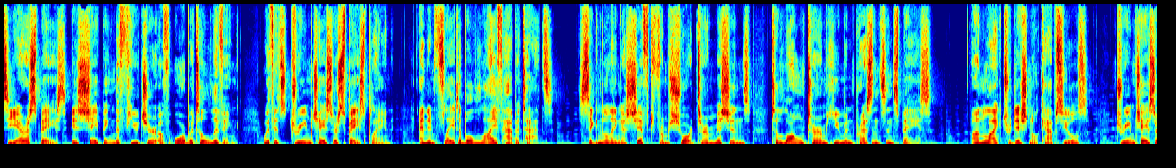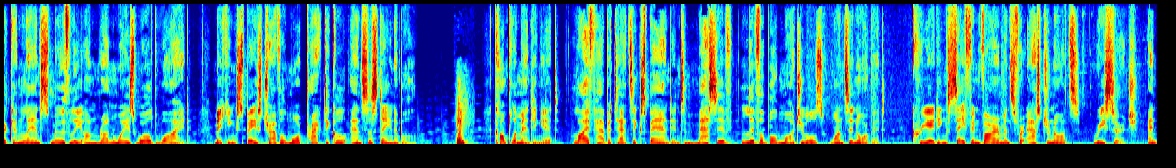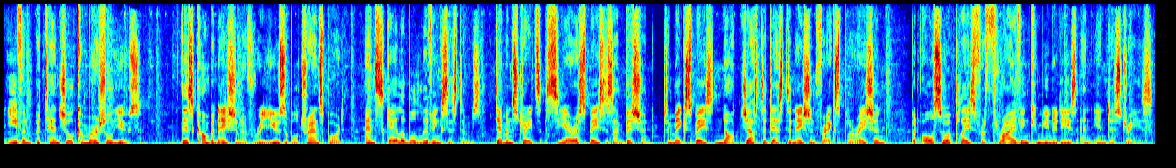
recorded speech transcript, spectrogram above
Sierra Space is shaping the future of orbital living with its Dream Chaser spaceplane and inflatable life habitats, signaling a shift from short term missions to long term human presence in space. Unlike traditional capsules, Dream Chaser can land smoothly on runways worldwide, making space travel more practical and sustainable. Complementing it, life habitats expand into massive, livable modules once in orbit, creating safe environments for astronauts, research, and even potential commercial use. This combination of reusable transport and scalable living systems demonstrates Sierra Space's ambition to make space not just a destination for exploration, but also a place for thriving communities and industries.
